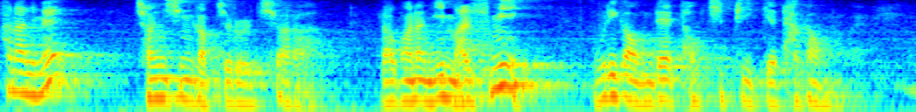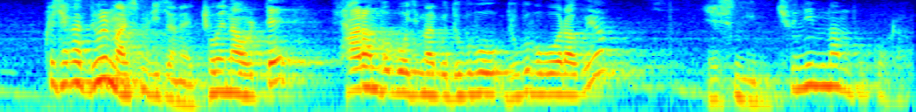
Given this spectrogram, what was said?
하나님의 전신갑주를 취하라 라고 하는 이 말씀이 우리 가운데 더 깊이 있게 다가오는 거예요. 그 제가 늘 말씀드리잖아요. 교회 나올 때 사람 보고 오지 말고 누구 누구 보고 오라고요? 예수님, 주님만 보고 오라고요.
